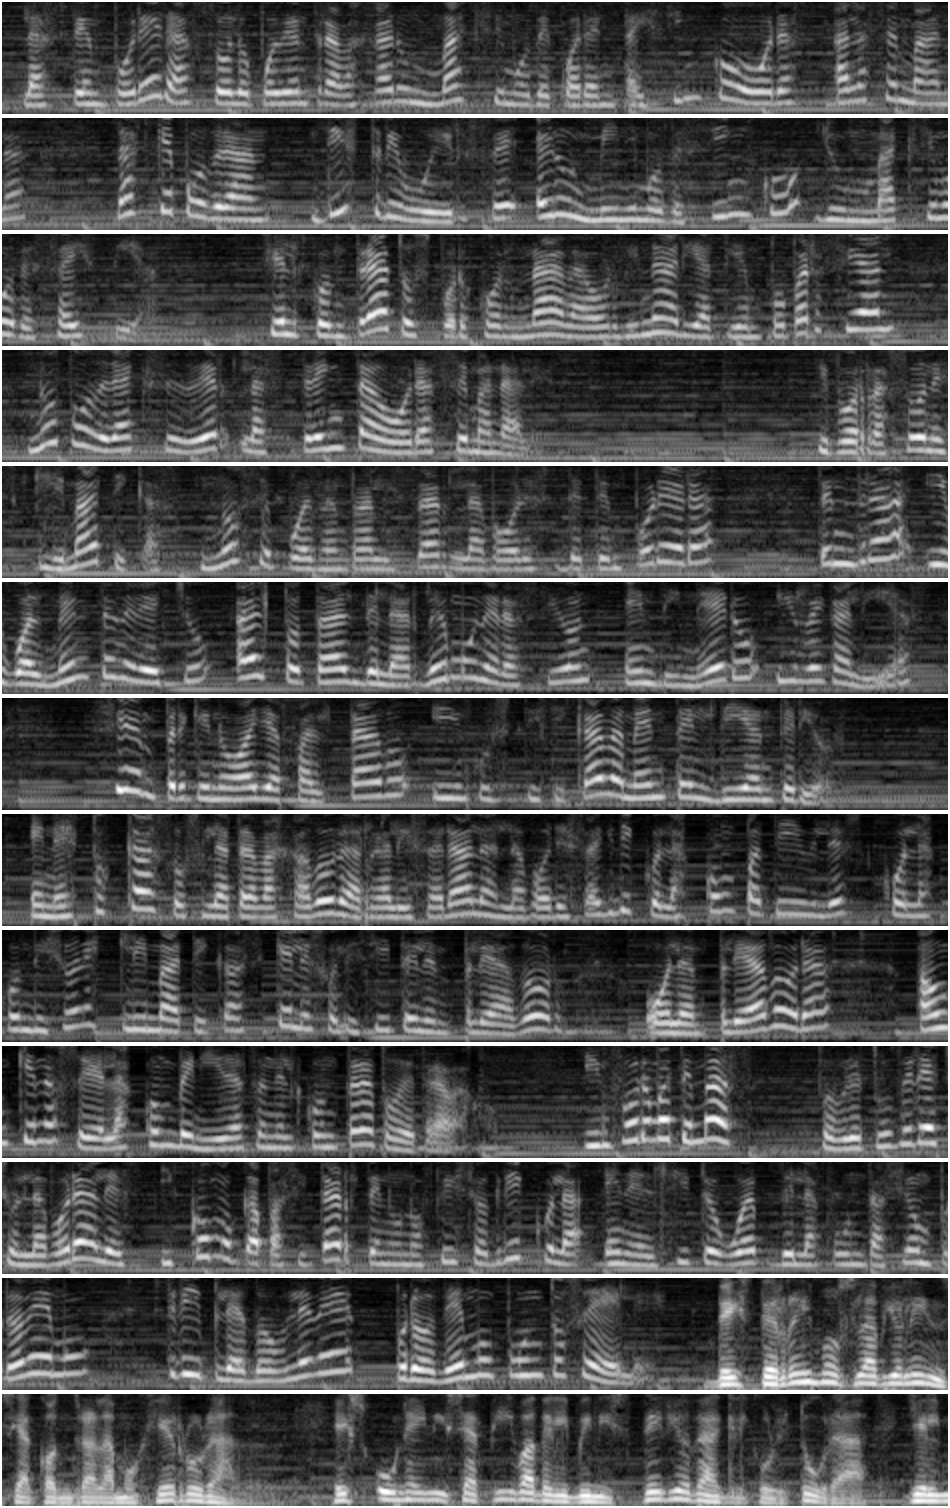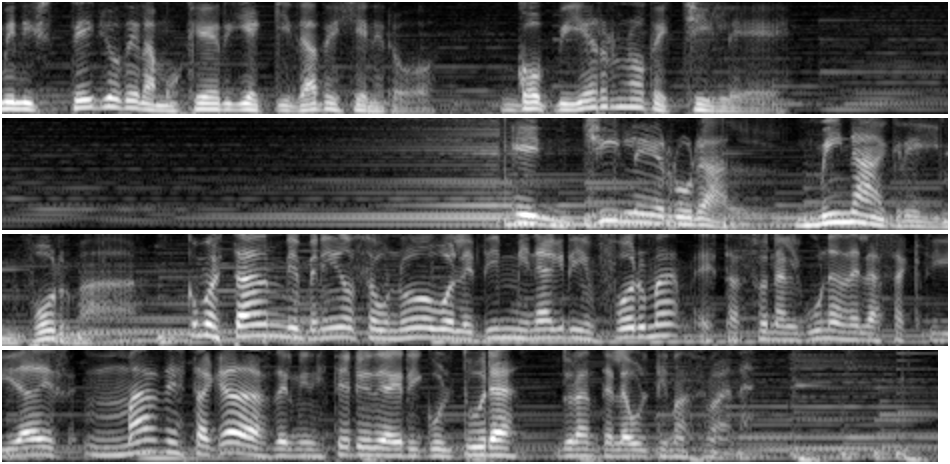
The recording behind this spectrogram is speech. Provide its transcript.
Las temporeras solo pueden trabajar un máximo de 45 horas a la semana, las que podrán distribuirse en un mínimo de 5 y un máximo de 6 días. Si el contrato es por jornada ordinaria a tiempo parcial, no podrá exceder las 30 horas semanales. Si por razones climáticas no se pueden realizar labores de temporera, tendrá igualmente derecho al total de la remuneración en dinero y regalías, siempre que no haya faltado injustificadamente el día anterior. En estos casos, la trabajadora realizará las labores agrícolas compatibles con las condiciones climáticas que le solicite el empleador o la empleadora, aunque no sean las convenidas en el contrato de trabajo. Infórmate más sobre tus derechos laborales y cómo capacitarte en un oficio agrícola en el sitio web de la Fundación Prodemu www.prodemu.cl. Desterremos la violencia contra la mujer rural es una iniciativa del Ministerio de Agricultura y el Ministerio de la Mujer y Equidad de Género, Gobierno de Chile. En Chile Rural, Minagri Informa. ¿Cómo están? Bienvenidos a un nuevo boletín Minagri Informa. Estas son algunas de las actividades más destacadas del Ministerio de Agricultura durante la última semana.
